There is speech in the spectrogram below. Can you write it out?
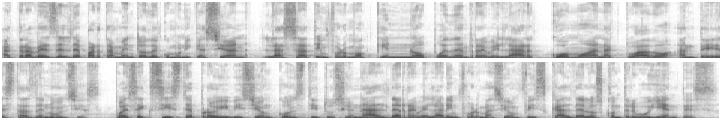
A través del Departamento de Comunicación, la SAT informó que no pueden revelar cómo han actuado ante estas denuncias, pues existe prohibición constitucional de revelar información fiscal de los contribuyentes.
